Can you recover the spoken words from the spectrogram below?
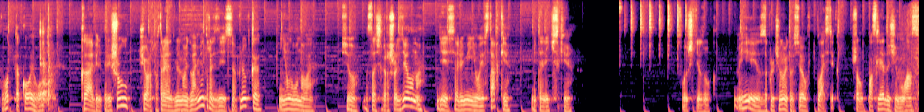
Вот такой вот кабель пришел. Еще раз повторяю, длиной 2 метра. Здесь оплетка нейлоновая. Все достаточно хорошо сделано. Здесь алюминиевые вставки металлические. слышите звук. И заключено это все в пластик, чтобы в последующем у вас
